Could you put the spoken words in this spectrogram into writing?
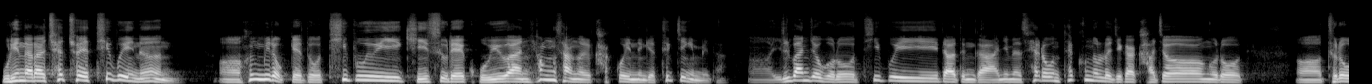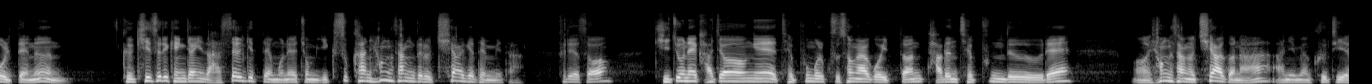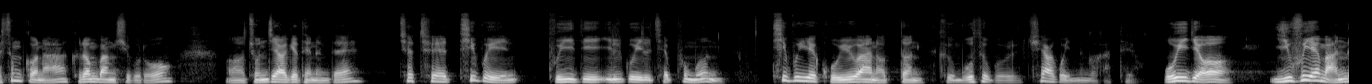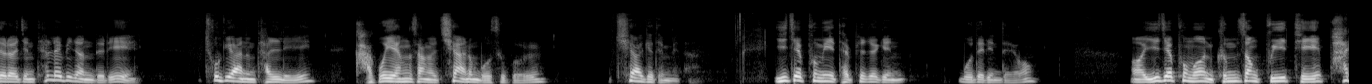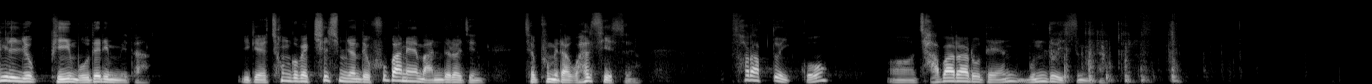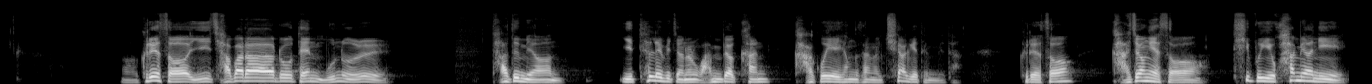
우리나라 최초의 TV는 어, 흥미롭게도 TV 기술의 고유한 형상을 갖고 있는 게 특징입니다. 어, 일반적으로 TV라든가 아니면 새로운 테크놀로지가 가정으로 어, 들어올 때는 그 기술이 굉장히 낯설기 때문에 좀 익숙한 형상들을 취하게 됩니다. 그래서 기존의 가정의 제품을 구성하고 있던 다른 제품들의 어, 형상을 취하거나 아니면 그 뒤에 숨거나 그런 방식으로 어, 존재하게 되는데 최초의 TV VD191 제품은 TV의 고유한 어떤 그 모습을 취하고 있는 것 같아요. 오히려 이후에 만들어진 텔레비전들이 초기와는 달리 가구의 형상을 취하는 모습을 취하게 됩니다. 이 제품이 대표적인 모델인데요. 어, 이 제품은 금성 VT816B 모델입니다. 이게 1970년대 후반에 만들어진 제품이라고 할 수 있어요. 서랍도 있고 어, 자바라로 된 문도 있습니다. 어, 그래서 이 자바라로 된 문을 닫으면 이 텔레비전은 완벽한 가구의 형상을 취하게 됩니다. 그래서 가정에서 TV 화면이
